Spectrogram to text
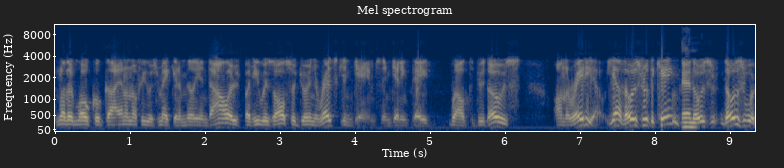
another local guy, I don't know if he was making a million dollars, but he was also doing the Redskin games and getting paid well to do those on the radio. Yeah, those were the kings. And those those were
